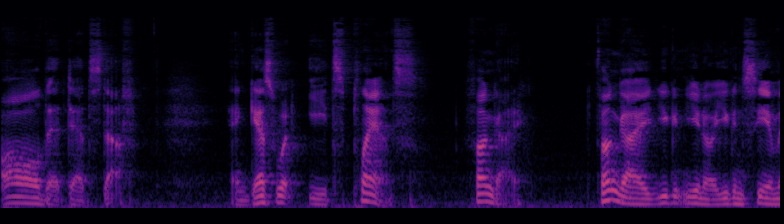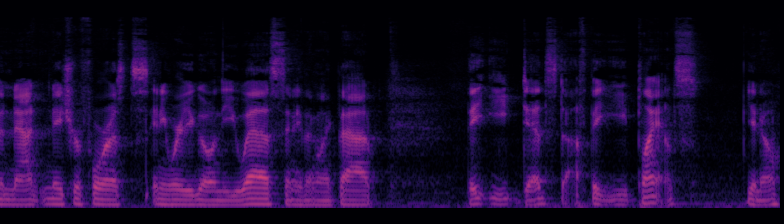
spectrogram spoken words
All that dead stuff. And guess what eats plants? Fungi. Fungi, you can you know, you can see them in nat- nature forests anywhere you go in the US, anything like that. They eat dead stuff. They eat plants, you know.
